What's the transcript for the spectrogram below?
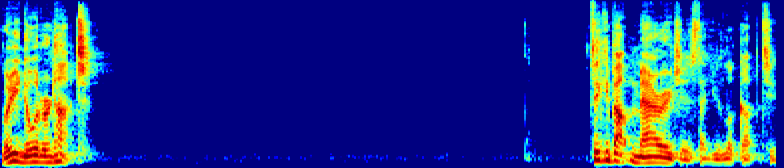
whether you know it or not. Think about marriages that you look up to.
